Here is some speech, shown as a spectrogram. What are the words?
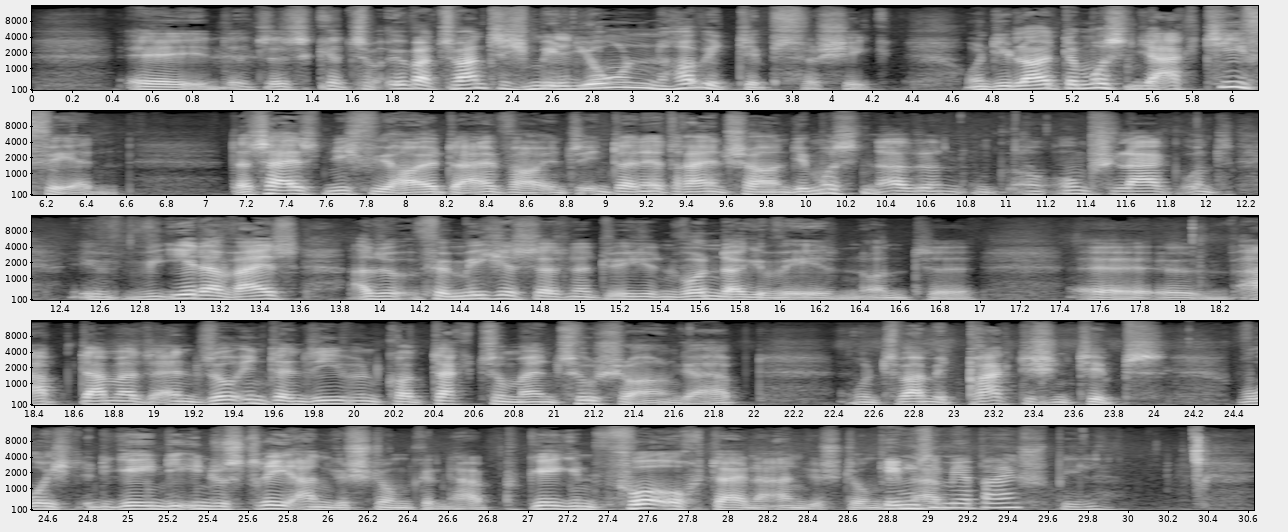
über 20 Millionen Hobbytipps verschickt. Und die Leute mussten ja aktiv werden. Das heißt nicht wie heute einfach ins Internet reinschauen. Die mussten also einen Umschlag und wie jeder weiß, also für mich ist das natürlich ein Wunder gewesen und äh, äh, habe damals einen so intensiven Kontakt zu meinen Zuschauern gehabt und zwar mit praktischen Tipps wo ich gegen die Industrie angestunken habe, gegen Vorurteile angestunken habe. Geben Sie mir Beispiele.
